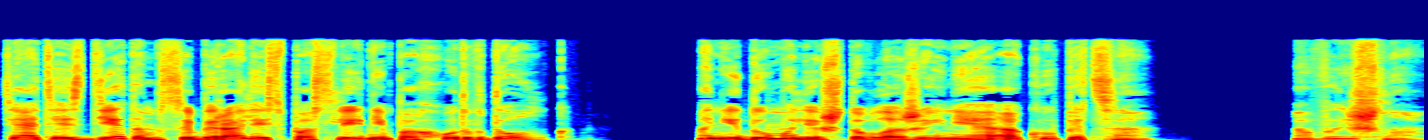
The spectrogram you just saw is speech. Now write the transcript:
Тятя с дедом собирались последний поход в долг. Они думали, что вложения окупятся. А вышло.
